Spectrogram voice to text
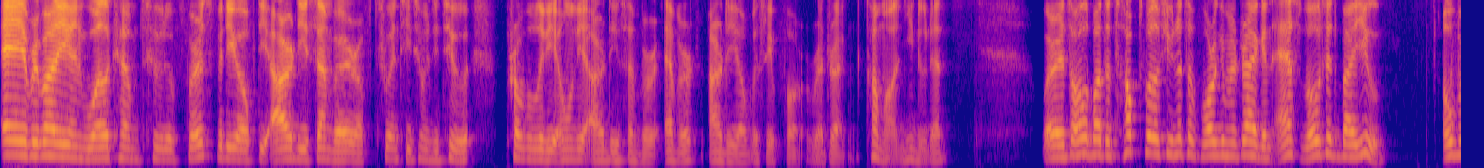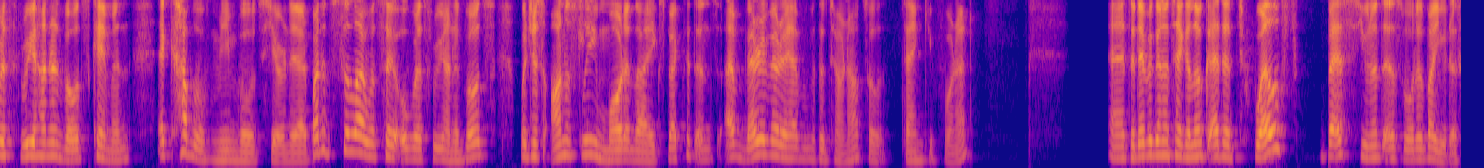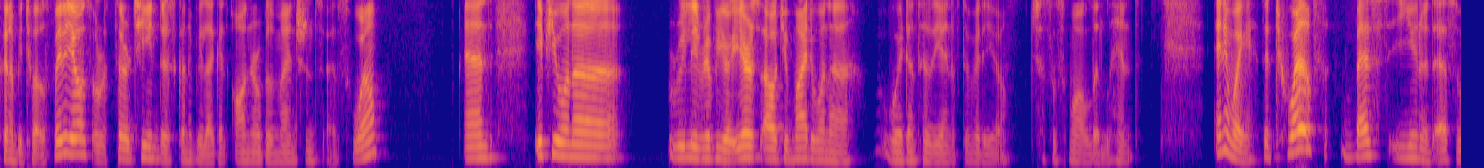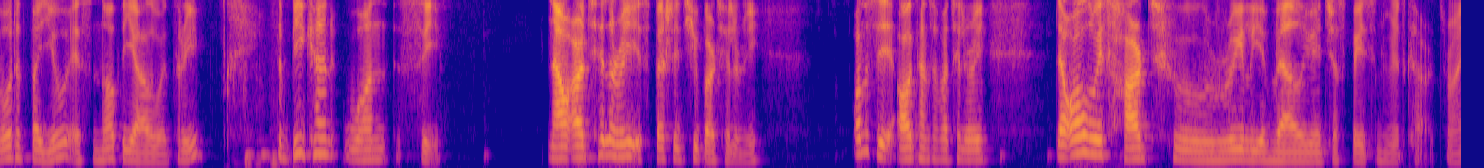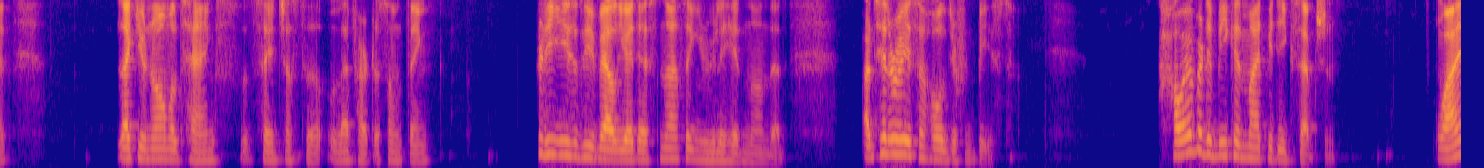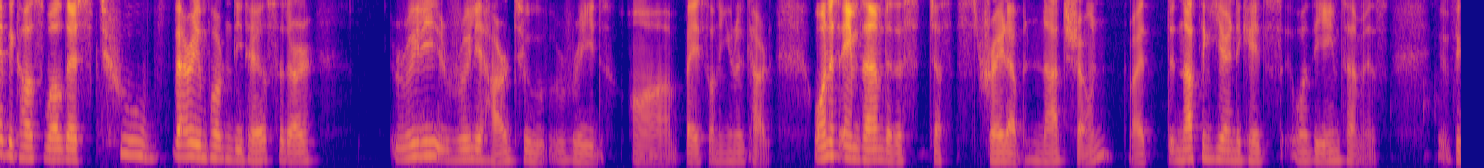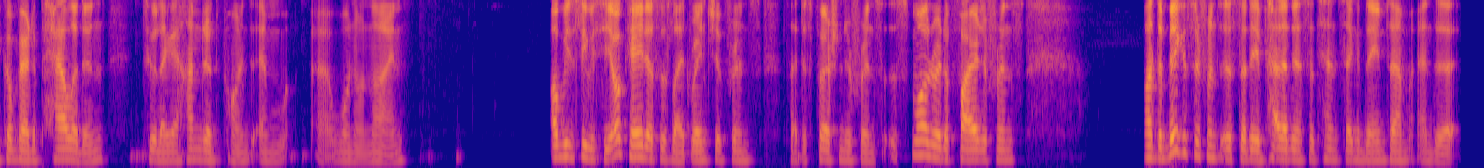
Hey everybody and welcome to the first video of the RDCember of 2022. Probably the only RDCember ever. RD obviously for Red Dragon. Come on, you knew that. Where it's all about the top 12 units of Wargame Red Dragon as voted by you. Over 300 votes came in, a couple of meme votes here and there, but it's still I would say over 300 votes, which is honestly more than I expected and I'm very very happy with the turnout, so thank you for that. And today we're gonna take a look at the 12th best unit as voted by you. There's gonna be 12 videos or 13. There's gonna be like an honorable mentions as well. And if you wanna really rip your ears out, you might wanna wait until the end of the video. Just a small little hint. Anyway, the 12th best unit as voted by you is not the Alouette 3, it's the Bkan 1C. Now artillery, especially tube artillery, honestly all kinds of artillery, they're always hard to really evaluate just based on unit card, right? Like your normal tanks, let's say just a Leopard or something. Pretty easy to evaluate, there's nothing really hidden on that. Artillery is a whole different beast. However, the Bkan might be the exception. Why? Because, well, there's two very important details that are really, really hard to read uh, based on a unit card. One is aim time that is just straight up not shown, right? Nothing here indicates what the aim time is. If we compare the Paladin to like a 100 point M109, uh, obviously we see, okay, there's a slight range difference, slight dispersion difference, a small rate of fire difference, but the biggest difference is that the Paladin has a 10 second aim time and the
